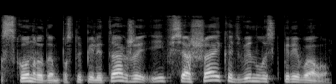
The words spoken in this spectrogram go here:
с Конрадом поступили так же, и вся шайка двинулась к перевалу.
